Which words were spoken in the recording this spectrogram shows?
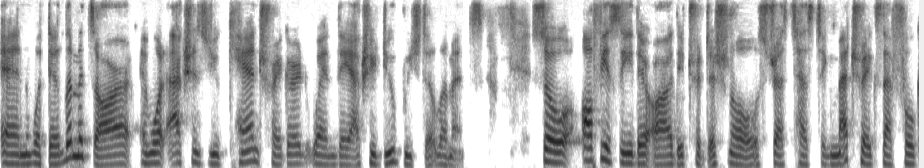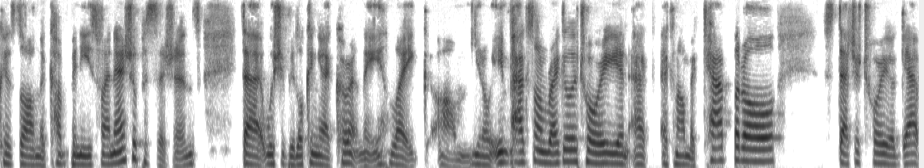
and what their limits are and what actions you can trigger when they actually do breach their limits. So, obviously, there are the traditional stress testing metrics that focus on the company's financial positions that we should be looking at currently, like, um, you know, impacts on regulatory and ec- economic capital statutory or GAAP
